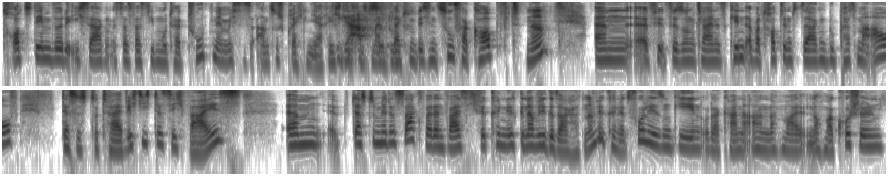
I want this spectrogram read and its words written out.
Trotzdem würde ich sagen, ist das, was die Mutter tut, nämlich das anzusprechen, ja richtig. Ja, ich meine, vielleicht ein bisschen zu verkopft ne? Ähm, äh, für, für so ein kleines Kind, aber trotzdem zu sagen, du pass mal auf, das ist total wichtig, dass ich weiß, ähm, dass du mir das sagst, weil dann weiß ich, wir können jetzt, genau wie du gesagt hast, ne, wir können jetzt vorlesen gehen oder keine Ahnung, nochmal noch mal kuscheln.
